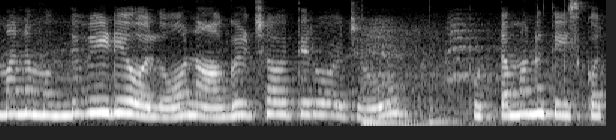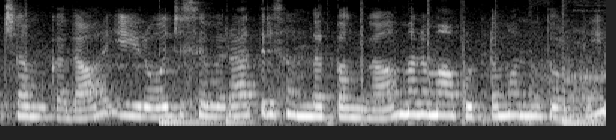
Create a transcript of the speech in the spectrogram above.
మన ముందు వీడియోలో నాగుల చవితి రోజు పుట్టమన్ను తీసుకొచ్చాము కదా. ఈరోజు శివరాత్రి సందర్భంగా మనం ఆ పుట్టమన్నుతోటి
